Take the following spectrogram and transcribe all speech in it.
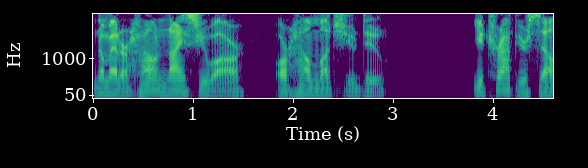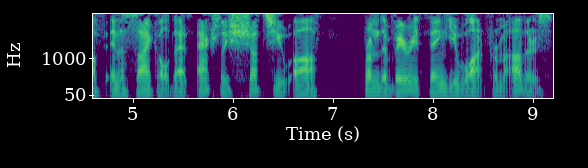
no matter how nice you are or how much you do. You trap yourself in a cycle that actually shuts you off from the very thing you want from others,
